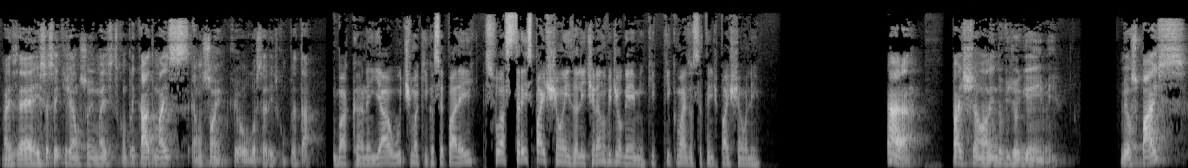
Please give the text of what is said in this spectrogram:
Mas é, isso eu sei que já é um sonho mais complicado, mas é um sonho que eu gostaria de completar. Bacana. E a última aqui que eu separei, suas três paixões ali, tirando o videogame. O que, que mais você tem de paixão ali? Cara, paixão além do videogame. Meus pais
